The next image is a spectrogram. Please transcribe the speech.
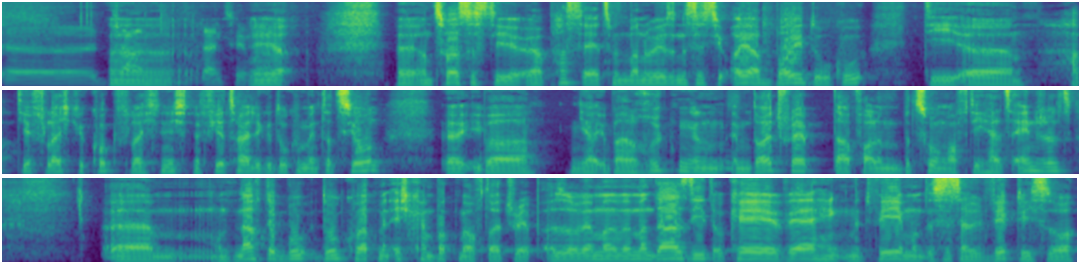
äh, John, äh, dein Thema. Ja. Äh, und zwar ist es die, ja, passt ja jetzt mit Manuelsen, das ist die Euer Boy-Doku, die äh, habt ihr vielleicht geguckt, vielleicht nicht, eine vierteilige Dokumentation äh, über, ja, über Rücken im, im Deutschrap, da vor allem bezogen auf die Hells Angels. Ähm, und nach der Doku hat man echt keinen Bock mehr auf Deutschrap. Also wenn man, wenn man da sieht, okay, wer hängt mit wem und es ist halt wirklich so,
